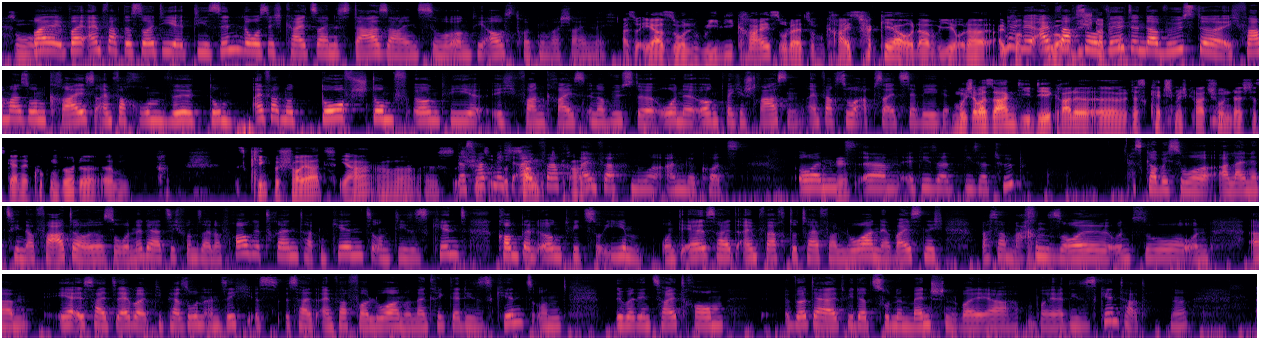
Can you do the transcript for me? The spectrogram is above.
so. Weil, weil einfach, das soll die, die Sinnlosigkeit seines Daseins so irgendwie ausdrücken, wahrscheinlich. Also eher so ein Wheelie-Kreis oder jetzt um Kreisverkehr oder wie, oder einfach. Nee, nee, einfach um so Stadt wild rum. in der Wüste. Ich fahr mal so einen Kreis einfach rum, wild, dumm. Einfach nur doof, stumpf irgendwie. Ich fahre einen Kreis in der Wüste ohne irgendwelche Straßen. Einfach so abseits der Wege. Muss ich aber sagen, die Idee gerade, äh, das catcht mich gerade schon, dass ich das gerne gucken würde. Ähm, es klingt bescheuert, ja, aber es Das hat mich einfach, einfach nur angekotzt. Und okay. ähm, dieser, dieser Typ ist, glaube ich, so alleinerziehender Vater oder so, ne? Der hat sich von seiner Frau getrennt, hat ein Kind und dieses Kind kommt dann irgendwie zu ihm. Und er ist halt einfach total verloren. Er weiß nicht, was er machen soll und so. Und ähm, er ist halt selber, die Person an sich ist, ist halt einfach verloren. Und dann kriegt er dieses Kind und über den Zeitraum wird er halt wieder zu einem Menschen, weil er, weil er dieses Kind hat. Ne?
